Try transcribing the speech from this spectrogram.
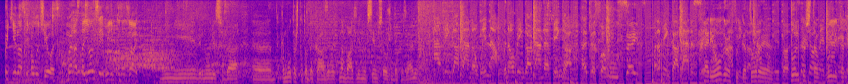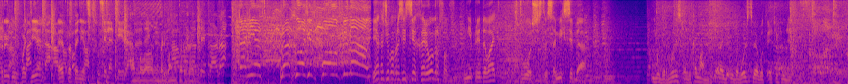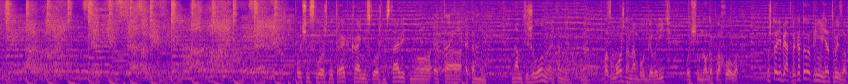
Уйти у нас не получилось. Мы остаемся и будем продолжать. Мы не вернулись сюда э, кому-то что-то доказывать. На батле мы всем все уже доказали. Хореографы, которые только что были как рыбы в воде, это Донецк. Там была борьба на поражение. Донецк проходит в полуфинал! Я хочу попросить всех хореографов не предавать в творчестве самих себя. Мы вернулись ради команды и ради удовольствия вот этих людей. Очень сложный трек, крайне сложно ставить, но это, это мы. Нам тяжело, но это мы. Да. Возможно, нам будут говорить очень много плохого. Ну что, ребят, вы готовы принять этот вызов?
